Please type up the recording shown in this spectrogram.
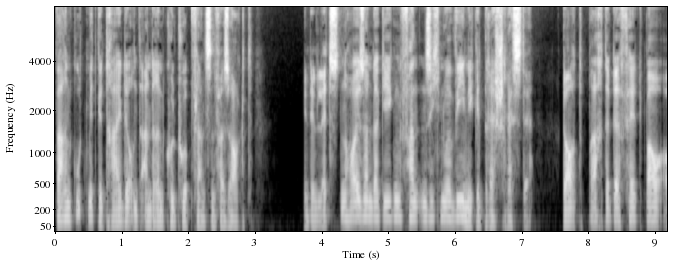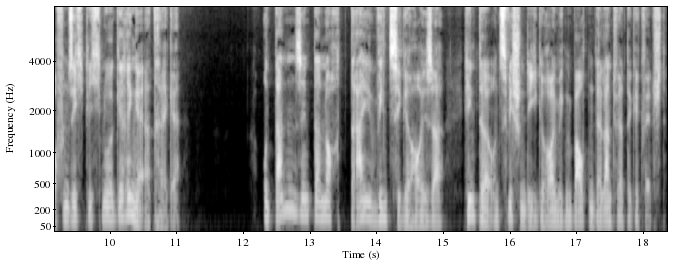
waren gut mit Getreide und anderen Kulturpflanzen versorgt. In den letzten Häusern dagegen fanden sich nur wenige Dreschreste. Dort brachte der Feldbau offensichtlich nur geringe Erträge. Und dann sind da noch drei winzige Häuser hinter und zwischen die geräumigen Bauten der Landwirte gequetscht.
